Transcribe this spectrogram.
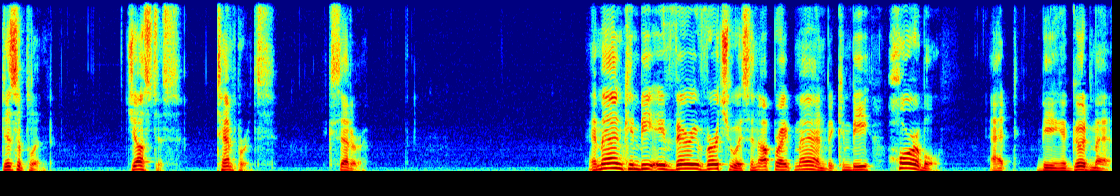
discipline, justice, temperance, etc. A man can be a very virtuous and upright man, but can be horrible at being a good man.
